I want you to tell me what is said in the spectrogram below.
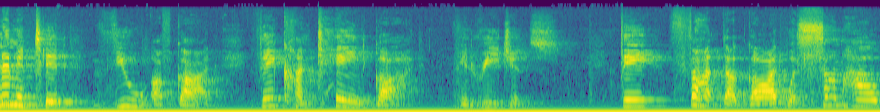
limited view of God. They contained God in regions. They thought that God was somehow,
